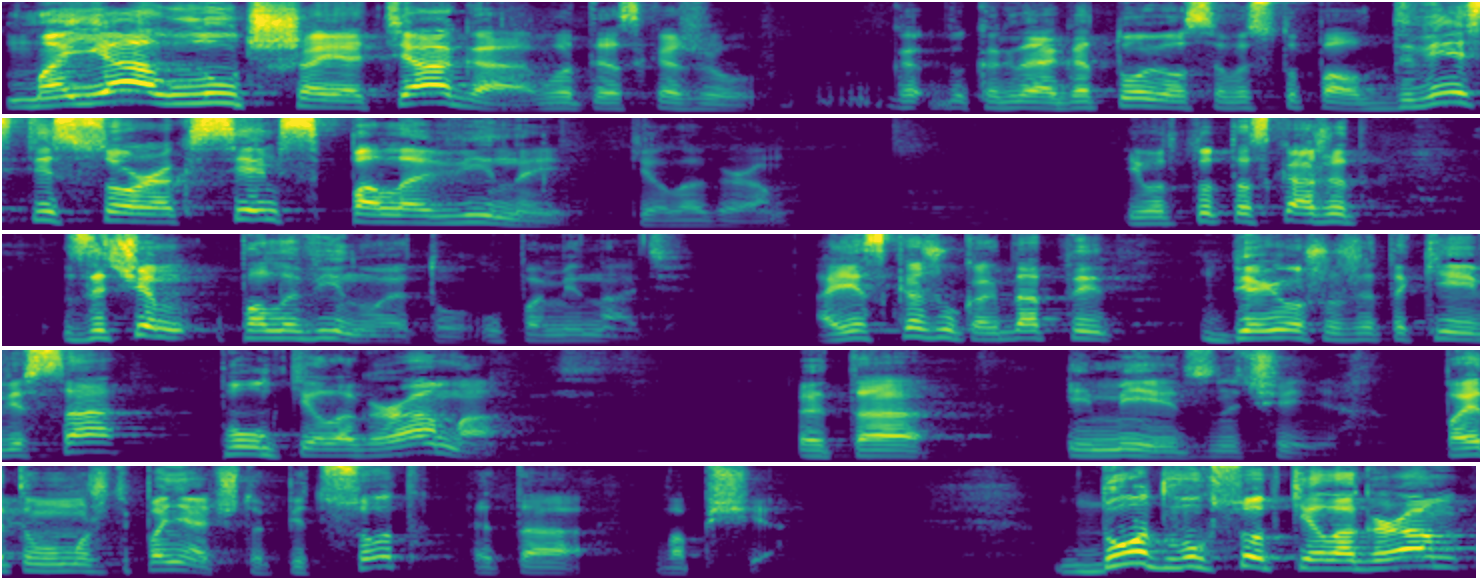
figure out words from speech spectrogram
Моя лучшая тяга, вот я скажу, когда я готовился, выступал, 247 с половиной килограмм. И вот кто-то скажет, зачем половину эту упоминать? А я скажу, когда ты берешь уже такие веса, полкилограмма, это имеет значение. Поэтому можете понять, что 500 это вообще. До 200 килограмм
